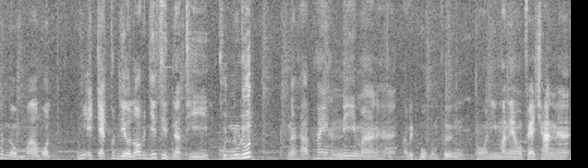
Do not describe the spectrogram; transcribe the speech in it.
ขนมมาหมดนี่ไอ้แจ็คคนเดียวรอบ20นาที คุณรุต นะครับ ให้ฮันนี่มานะฮะ เอาไปปลูกน้ำผึ้งอ๋อนี่มาแนวแฟชั่นนะฮะ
